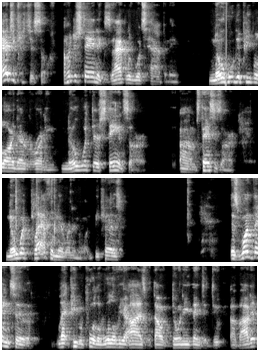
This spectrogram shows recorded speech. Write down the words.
educate yourself. Understand exactly what's happening. Know who the people are that are running. Know what their stance are, um, stances are. Know what platform they're running on. Because it's one thing to let people pull the wool over your eyes without doing anything to do about it,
